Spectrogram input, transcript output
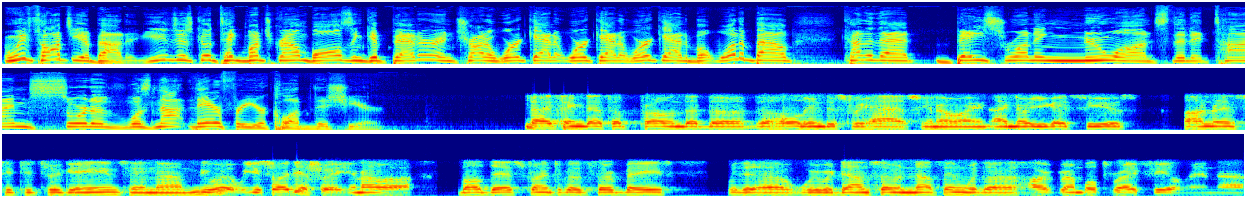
and we've talked to you about it. You can just go take bunch ground balls and get better and try to work at it, work at it, work at it. But what about kind of that base running nuance that at times sort of was not there for your club this year? I think that's a problem that the the whole industry has. You know, I I know you guys see us 162 games, and um, you, saw it yesterday. You know, uh, Valdez trying to go to third base with uh, we were down seven nothing with a hard ground to right field, and uh,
